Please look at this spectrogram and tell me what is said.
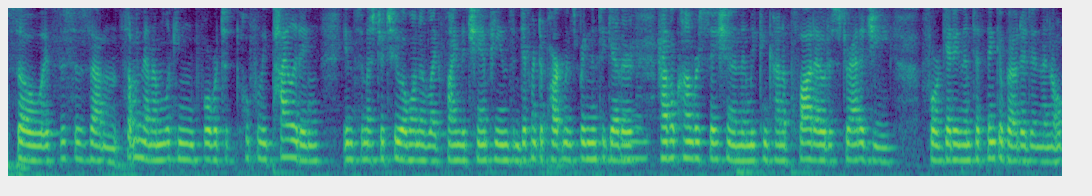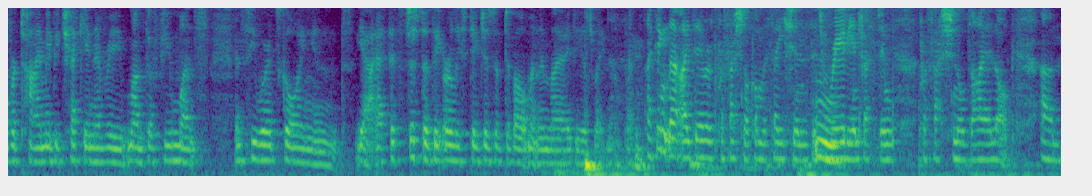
so it's this is um, something that i'm looking forward to hopefully piloting in semester two i want to like find the champions in different departments bring them together mm-hmm. have a conversation and then we can kind of plot out a strategy for getting them to think about it and then over time maybe check in every month or few months and see where it's going. And yeah, it's just at the early stages of development in my ideas right now. But I think that idea of professional conversations is mm. really interesting. Professional dialogue um,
